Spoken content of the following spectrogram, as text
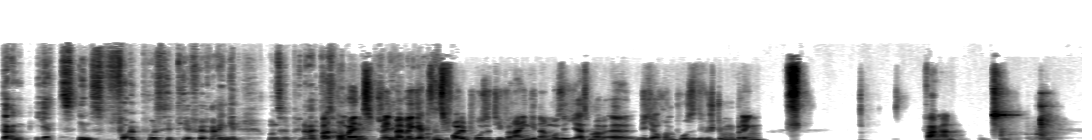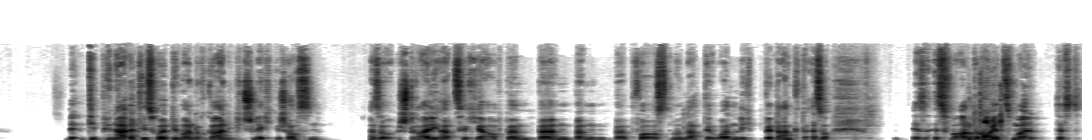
dann jetzt ins Vollpositive reingehen. Unsere Penalty. Was, Moment, wenn, wenn wir jetzt ins Vollpositive reingehen, dann muss ich erstmal äh, mich auch in positive Stimmung bringen. Fang an. Die Penalties heute waren doch gar nicht schlecht geschossen. Also Stradi hat sich ja auch beim, beim, beim, bei Pfosten und Latte ordentlich bedankt. Also es, es war Good doch point. jetzt mal das,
